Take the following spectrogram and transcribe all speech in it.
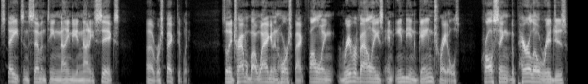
states in 1790 and 96, uh, respectively. So they traveled by wagon and horseback, following river valleys and Indian game trails, crossing the parallel ridges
